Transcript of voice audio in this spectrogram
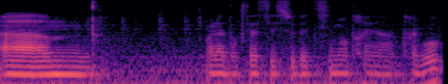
voilà, donc ça c'est ce bâtiment très, très beau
